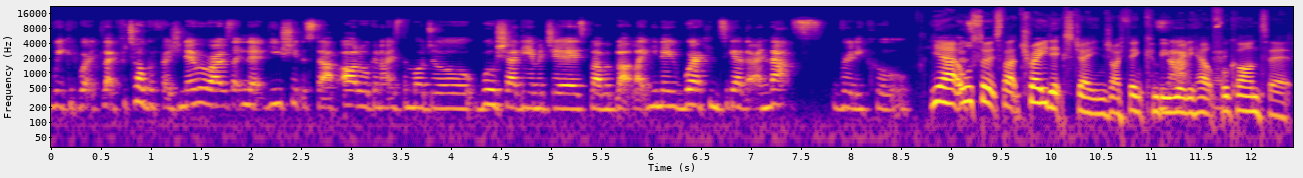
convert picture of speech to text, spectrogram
we could work like photographers. You know, where I was like, look, you shoot the stuff, I'll organize the model, we'll share the images, blah blah blah. Like you know, working together, and that's really cool. Yeah, also it's that trade exchange I think can be exactly. really helpful, can't it?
